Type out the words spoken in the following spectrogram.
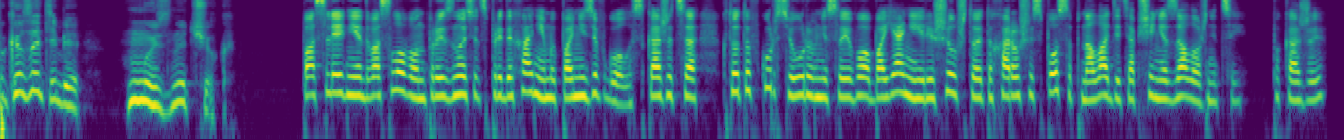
Показать тебе мой значок. Последние два слова он произносит с придыханием и понизив голос. Кажется, кто-то в курсе уровня своего обаяния и решил, что это хороший способ наладить общение с заложницей. Покажи.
